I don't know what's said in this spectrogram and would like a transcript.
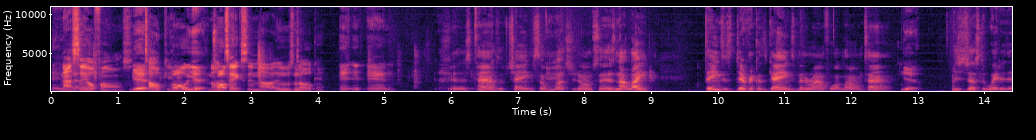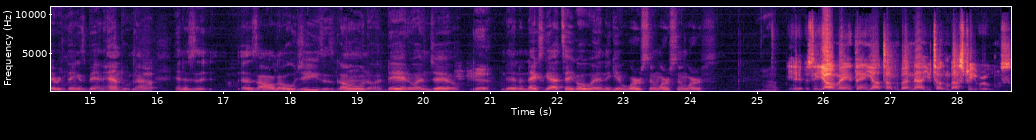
And Not that- cell phones. Yeah. Talking. Oh, yeah, No talking. texting. No, it was Mhm. talking. And, and, and As times have changed so much, you know what I'm saying? It's not like things is different because gangs been around for a long time. yeah, It's just the way that everything is being handled now, Yeah. and it's as all the OGs is gone or dead or in jail, Yeah. then the next guy take over and they get worse and worse and worse. Yeah, but see, y'all main thing y'all talking about now, you talking about street rules.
